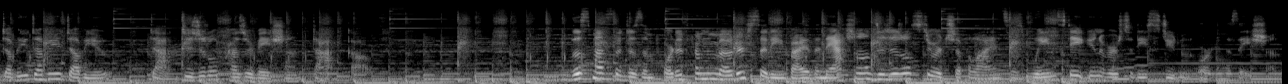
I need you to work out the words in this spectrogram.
www.digitalpreservation.gov. This message is imported from the Motor City by the National Digital Stewardship Alliance's Wayne State University Student Organization.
